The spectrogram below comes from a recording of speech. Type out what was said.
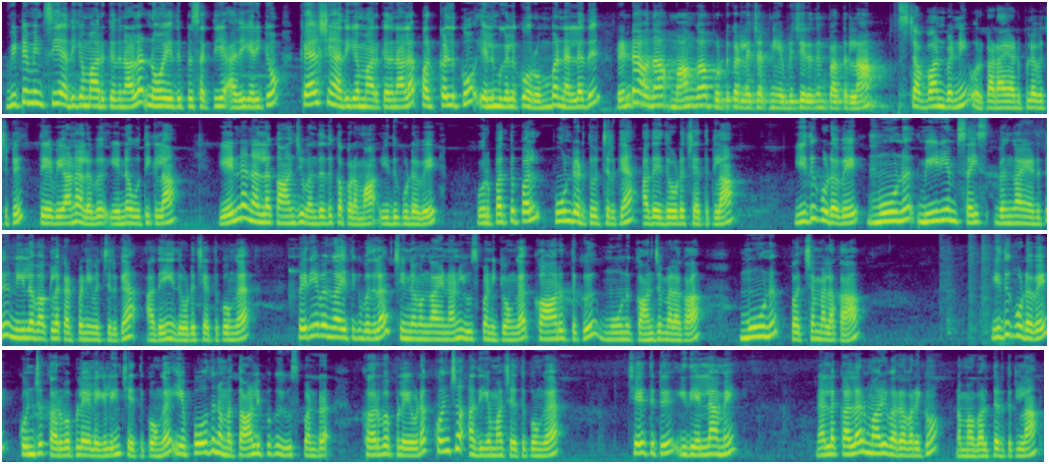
விட்டமின் சி அதிகமாக இருக்கிறதுனால நோய் எதிர்ப்பு சக்தியை அதிகரிக்கும். கால்சியம் அதிகமாக இருக்கிறதுனால பற்களுக்கும் எலும்புகளுக்கும் ரொம்ப நல்லது. ரெண்டாவதாக மாங்காய் பொட்டுக்கடலை சட்னி எப்படி செய்கிறதுன்னு பார்த்துடலாம் ஸ்டவ் ஆன் பண்ணி ஒரு கடாய் அடுப்பில் வச்சுட்டு தேவையான அளவு எண்ணெய் ஊற்றிக்கலாம் எண்ணெய் நல்லா காஞ்சி வந்ததுக்கப்புறமா இது கூடவே ஒரு பத்து பல் பூண்டு எடுத்து வச்சுருக்கேன். அதை இதோட சேர்த்துக்கலாம். இது கூடவே மூணு மீடியம் சைஸ் வெங்காயம் எடுத்து நீல வாக்கில் கட் பண்ணி வச்சுருக்கேன். அதையும் இதோட சேர்த்துக்கோங்க. பெரிய வெங்காயத்துக்கு பதிலாக சின்ன வெங்காயம்னாலும் யூஸ் பண்ணிக்கோங்க. காரத்துக்கு மூணு காஞ்ச மிளகாய் மூணு பச்சை மிளகாய் இது கூடவே கொஞ்சம் கருவேப்பிலை இலைகளையும் சேர்த்துக்கோங்க. எப்போது நம்ம தாளிப்புக்கு யூஸ் பண்ணுற கருவேப்பிலையோட கொஞ்சம் அதிகமாக சேர்த்துக்கோங்க. சேர்த்துட்டு இது எல்லாமே நல்ல கலர் மாதிரி வர வரைக்கும் நம்ம வறுத்தெடுத்துக்கலாம்.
